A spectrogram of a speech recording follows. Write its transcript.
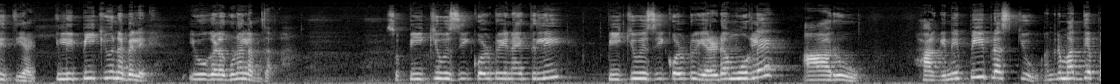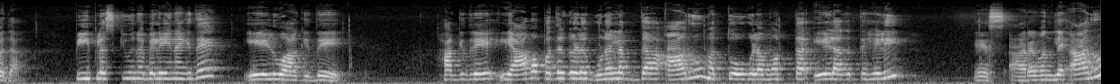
ರೀತಿಯಾಗಿ. ಇಲ್ಲಿ ಪಿ ಕ್ಯೂನ ಬೆಲೆ, ಇವುಗಳ ಗುಣಲಬ್ಧ. So P Q is equal to ಏನಾಯ್ತು ಇಲ್ಲಿ? P Q is equal to ಎರಡ ಮೂರ್ಲೆ ಆರು. ಹಾಗೆಯೇ ಪಿ ಪ್ಲಸ್ ಕ್ಯೂ ಅಂದರೆ ಮಧ್ಯಪದ. ಪಿ ಪ್ಲಸ್ ಕ್ಯೂನ ಬೆಲೆ ಏನಾಗಿದೆ? ಏಳು ಆಗಿದೆ. ಹಾಗಿದ್ರೆ ಯಾವ ಪದಗಳ ಗುಣಲಬ್ಧ ಆರು ಮತ್ತು ಅವುಗಳ ಮೊತ್ತ ಏಳಾಗುತ್ತೆ ಹೇಳಿ? ಎಸ್ ಆರ ಒಂದ್ಲೆ ಆರು,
